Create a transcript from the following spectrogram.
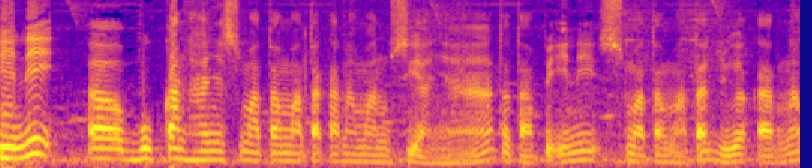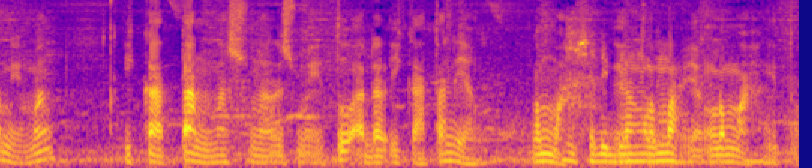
ini uh, bukan hanya semata-mata karena manusianya, tetapi ini semata-mata juga karena memang ikatan nasionalisme itu adalah ikatan yang lemah. Bisa dibilang gitu, lemah. Yang lemah gitu.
